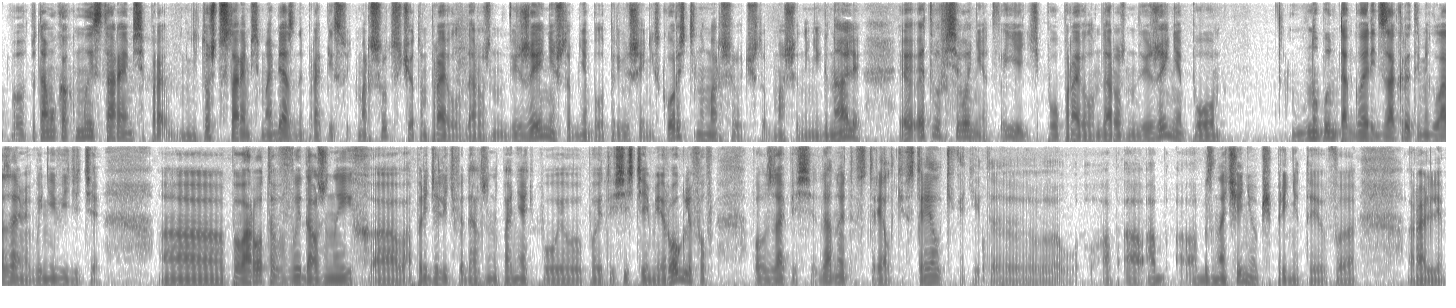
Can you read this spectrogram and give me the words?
потому как мы стараемся, не то что стараемся, мы обязаны прописывать маршрут с учетом правил дорожного движения, чтобы не было превышений скорости на маршруте, чтобы машины не гнали. Э, Этого всего нет. Вы едете по правилам дорожного движения, по, ну, будем так говорить, закрытыми глазами, вы не видите э, поворотов, вы должны их э, определить, вы должны понять по, по этой системе иероглифов, по записи, да, ну это стрелки, стрелки какие-то, э, об- об- обозначения общепринятые в ралли.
